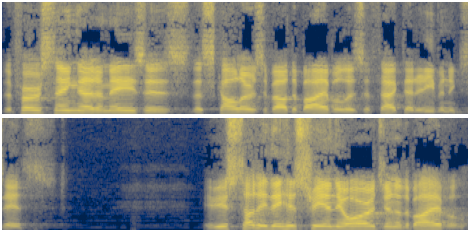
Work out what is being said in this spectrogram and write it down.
The first thing that amazes the scholars about the Bible is the fact that it even exists. If you study the history and the origin of the Bible,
